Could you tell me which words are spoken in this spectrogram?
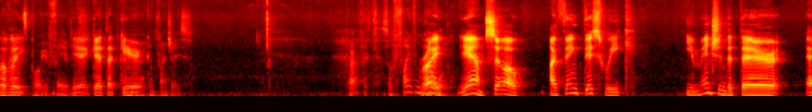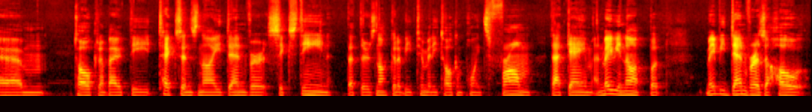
Lovely. Support your favorite Yeah, get that gear. American franchise. Perfect. So five and Right. Yeah. So I think this week you mentioned that they're um, talking about the Texans nine, Denver sixteen. That there's not going to be too many talking points from that game, and maybe not, but maybe Denver as a whole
